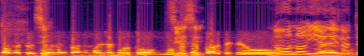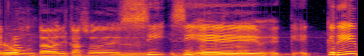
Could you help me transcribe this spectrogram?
No, me estoy sí. por ruta, nomás se cortó. No sí, sé sí. qué parte quedó. No, no, y Adela te preguntaba el caso del. Sí, sí. Eh, ¿cree,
